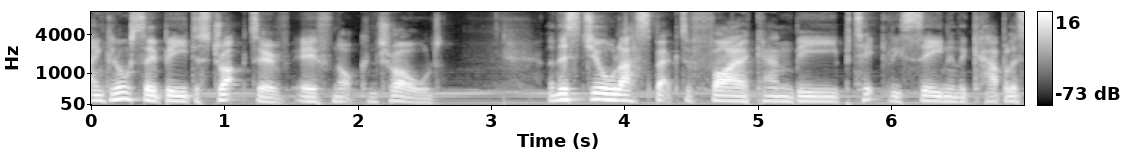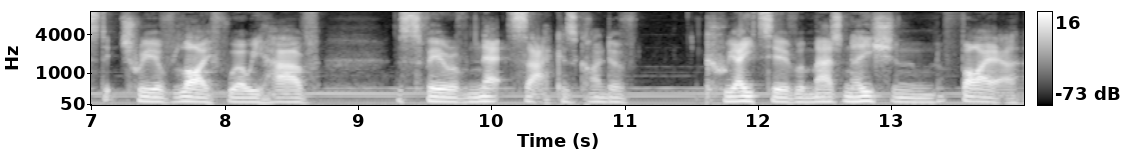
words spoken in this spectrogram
and can also be destructive if not controlled. And this dual aspect of fire can be particularly seen in the Kabbalistic tree of life, where we have the sphere of Netzach as kind of creative imagination fire,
